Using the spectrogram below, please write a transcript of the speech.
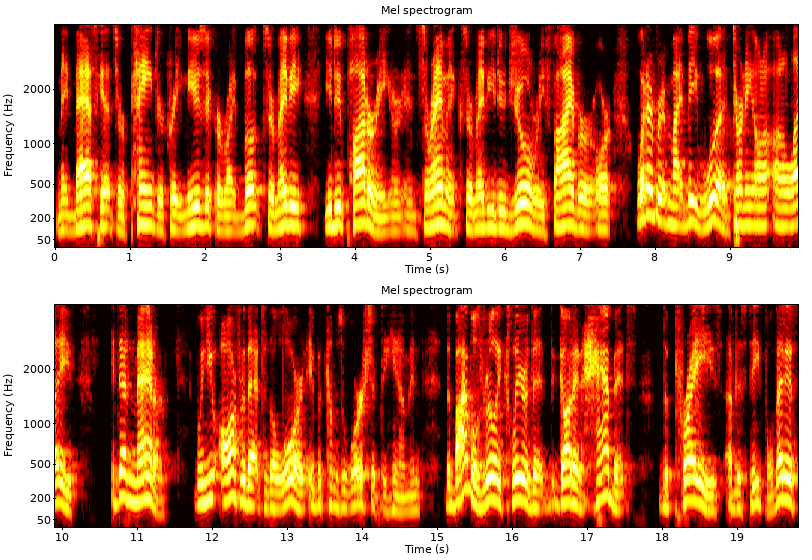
make baskets or paint or create music or write books, or maybe you do pottery or in ceramics, or maybe you do jewelry, fiber, or whatever it might be, wood, turning on a, on a lathe. It doesn't matter when you offer that to the Lord, it becomes worship to Him. And the Bible is really clear that God inhabits the praise of His people. That is,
